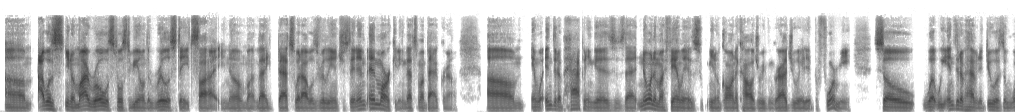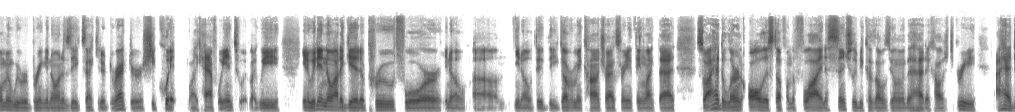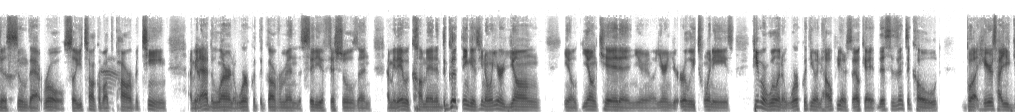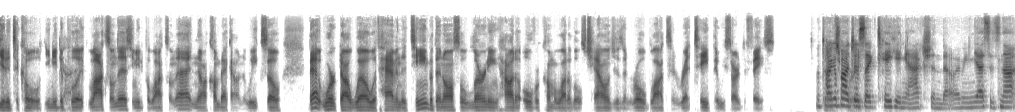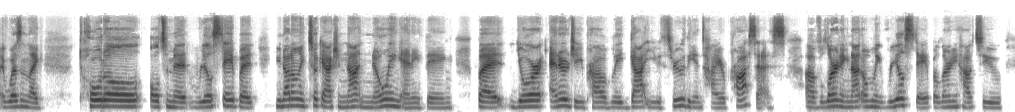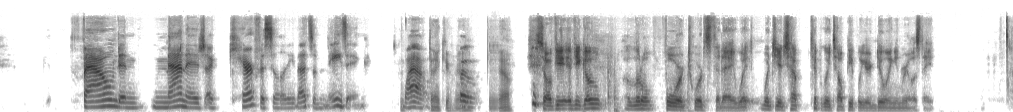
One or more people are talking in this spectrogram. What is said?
um I was, you know, my role was supposed to be on the real estate side, you know, my, like that's what I was really interested in and marketing. That's my background. Um and what ended up happening is is that no one in my family has, you know, gone to college or even graduated before me. So what we ended up having to do was the woman we were bringing on as the executive director, she quit like halfway into it. Like we, you know, we didn't know how to get approved for, you know, um, you know, the the government contracts or anything like that. So I had to learn all this stuff on the fly. And essentially, because I was the only one that had a college degree, I had to assume that role. So you talk about the ah. power of a team. I mean, I had to learn to work with the government, the city officials, and I mean, they would come in. And the good thing is, you know, when you're a young, you know, young kid and you know you're in your early 20s, people are willing to work with you and help you and say, okay, this isn't to code. But here's how you get it to code. You need to put locks on this. You need to put locks on that, and then I'll come back out in a week. So that worked out well with having the team, but then also learning how to overcome a lot of those challenges and roadblocks and red tape that we started to face. Well, talk That's about just like taking action, though. I mean, yes, it's not, it wasn't like total ultimate real estate, but you not only took action not knowing anything, but your energy probably got you through the entire process of learning not only real estate, but learning how to found and manage a care facility. That's amazing. Mm, wow. Thank you. Yeah. Boom. yeah. So if you if you go a little forward towards today, what what do you typically tell people you're doing in real estate?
